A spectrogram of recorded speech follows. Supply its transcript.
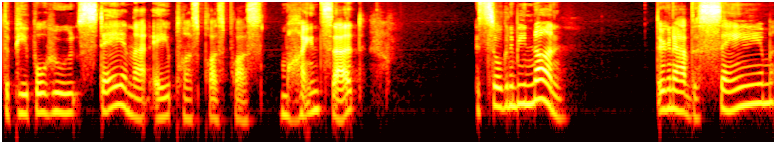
the people who stay in that A plus plus plus mindset, it's still going to be none. They're going to have the same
